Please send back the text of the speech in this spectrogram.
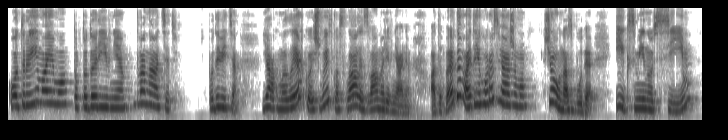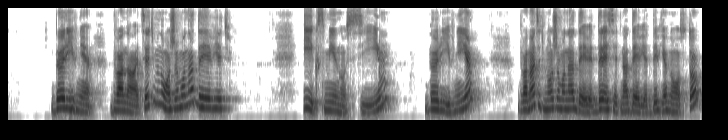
отримаємо, тобто дорівнює 12. Подивіться, як ми легко і швидко склали з вами рівняння. А тепер давайте його розв'яжемо. Що у нас буде? х мінус 7 дорівнює 12 множимо на 9. х мінус 7 дорівнює 12 множимо на 9. 10 на 9 90.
